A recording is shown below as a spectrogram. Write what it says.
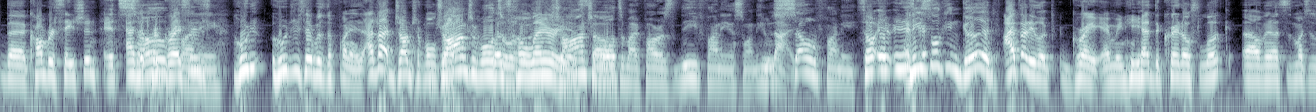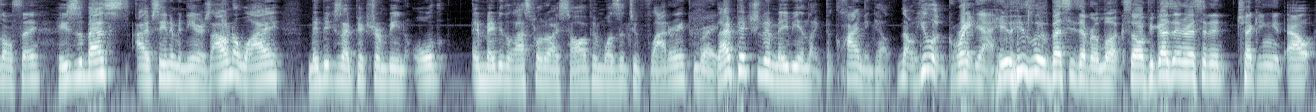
the conversation It's as so it progresses. funny. Who do, who you say was the funniest? I thought John Travolta. John Travolta was hilarious. John so- Travolta by far was the funniest one. He was Nice. so funny. So it- and he's looking good. I thought he looked great. I mean, he had the Kratos look. I mean, that's as much as I'll say. He's the best I've seen him in years. I don't know why. Maybe because I picture him being old and maybe the last photo I saw of him wasn't too flattering. Right. I pictured him maybe in like declining health. No, he looked great. Yeah, he, he's the best he's ever looked. So if you guys are interested in checking it out,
